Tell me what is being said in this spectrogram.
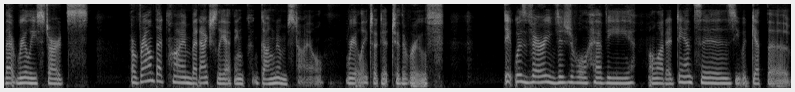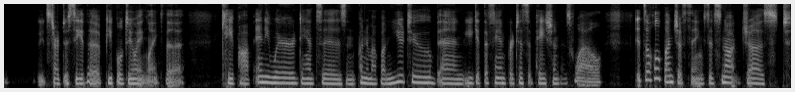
that really starts around that time, but actually, I think Gangnam Style really took it to the roof. It was very visual heavy, a lot of dances. You would get the, you'd start to see the people doing like the K pop anywhere dances and putting them up on YouTube, and you get the fan participation as well. It's a whole bunch of things. It's not just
